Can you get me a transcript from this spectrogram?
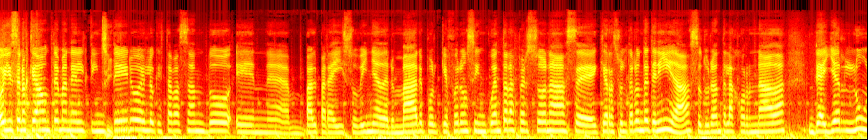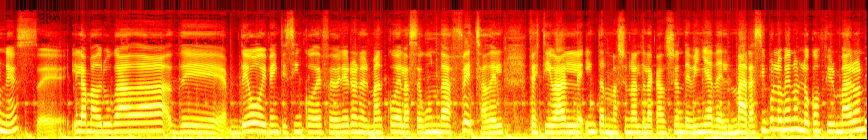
Oye, se nos queda un tema en el tintero, es lo que está pasando en eh, Valparaíso, Viña del Mar, porque fueron 50 las personas eh, que resultaron detenidas durante la jornada de ayer lunes eh, y la madrugada de, de, hoy, 25 de febrero, en el marco de la segunda fecha del Festival Internacional de la Canción de Viña del Mar. Así por lo menos lo confirmaron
